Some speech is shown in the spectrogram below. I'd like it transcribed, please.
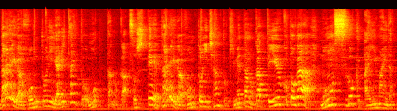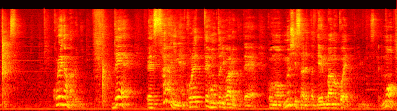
誰が本当にやりたいと思ったのかそして誰が本当にちゃんと決めたのかっていうことがものすごく曖昧だったんです。これが丸2でえさらにねこれって本当に悪くてこの無視された現場の声っていうんですけども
